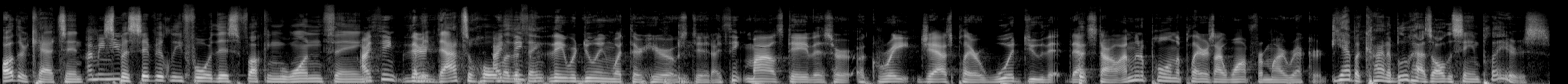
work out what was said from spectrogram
other cats in I mean, you- specifically for this fucking one thing. I think I they're. mean, that's a whole I other think thing. They were doing what their heroes did. I think Miles Davis or a great jazz player would do that that style. I'm going to pull in the players I want for my record. yeah, but kind of blue has all the same players.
